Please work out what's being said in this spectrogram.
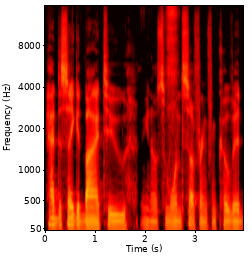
had to say goodbye to, you know, someone suffering from COVID,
